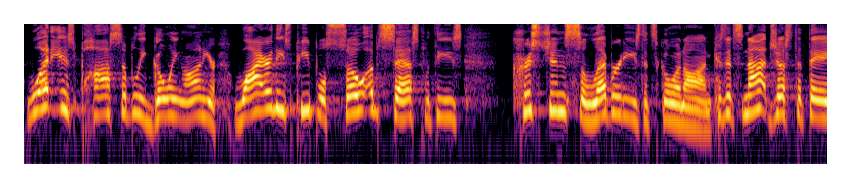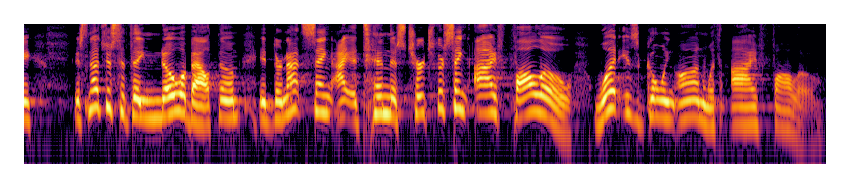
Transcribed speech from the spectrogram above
What is possibly going on here? Why are these people so obsessed with these Christian celebrities that's going on? Because it's not just that they it's not just that they know about them. It, they're not saying, I attend this church. They're saying, I follow. What is going on with I follow?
